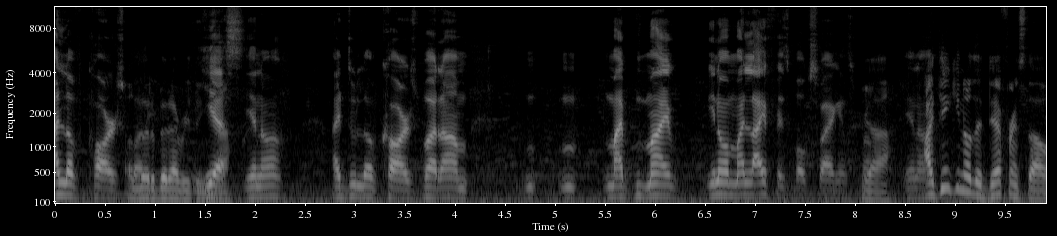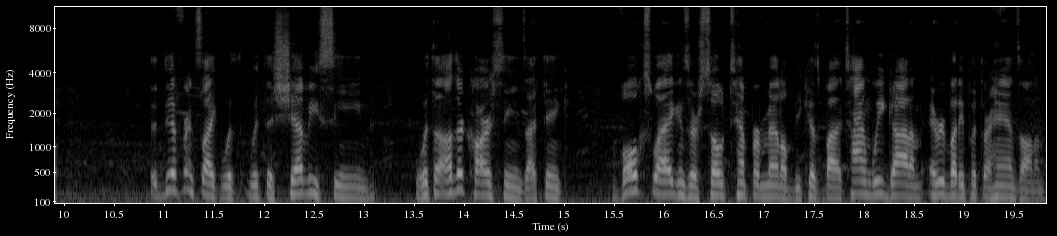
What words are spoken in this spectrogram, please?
I love cars. A little bit everything. Yes, you know, I do love cars, but um, my my you know my life is Volkswagens. Bro, yeah. You know. I think you know the difference though. The difference, like with with the Chevy scene, with the other car scenes, I think Volkswagens are so temperamental because by the time we got them, everybody put their hands on them.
